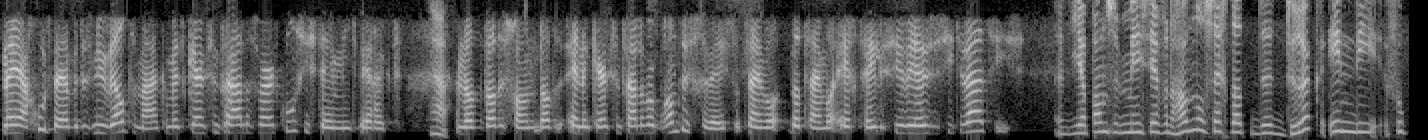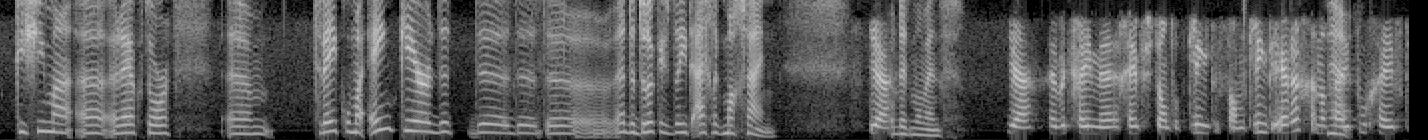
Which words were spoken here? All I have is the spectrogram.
Nou ja, goed, we hebben dus nu wel te maken met kerncentrales waar het koelsysteem niet werkt. Ja. En, dat, dat is gewoon, dat, en een kerncentrale waar brand is geweest. Dat zijn, wel, dat zijn wel echt hele serieuze situaties. Het Japanse ministerie van Handel zegt dat de druk in die Fukushima-reactor... Um, 2,1 keer de, de, de, de, de druk is die het eigenlijk mag zijn. Ja. Op dit moment. Ja, heb ik geen, uh, geen verstand op klinkt, van. Klinkt erg en dat ja. hij het toegeeft.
